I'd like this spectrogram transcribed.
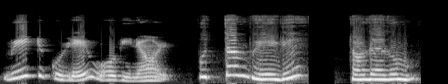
வீட்டுக்குள்ளே ஓடினாள். புத்தம் வீடு? 到那个。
